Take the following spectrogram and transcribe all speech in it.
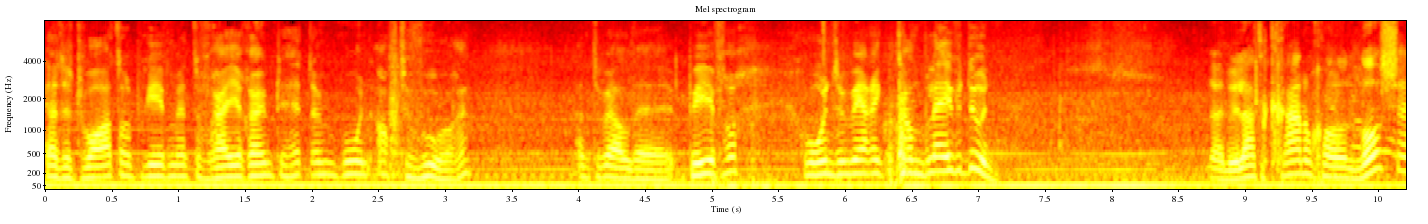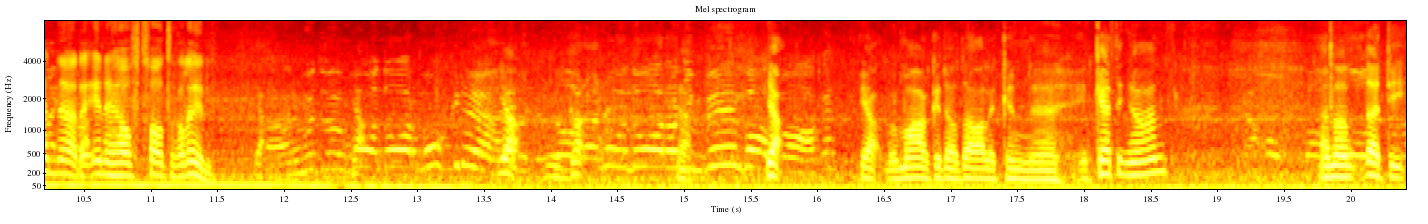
Dat het water op een gegeven moment de vrije ruimte heeft om gewoon af te voeren. En terwijl de bever gewoon zijn werk kan blijven doen. Nou, nu laat de kraan hem gewoon los en nou, de ene helft valt er al in. Ja, we ga- ja. Ja. ja, we maken daar dadelijk een, eh, een ketting aan. En dan dat die,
